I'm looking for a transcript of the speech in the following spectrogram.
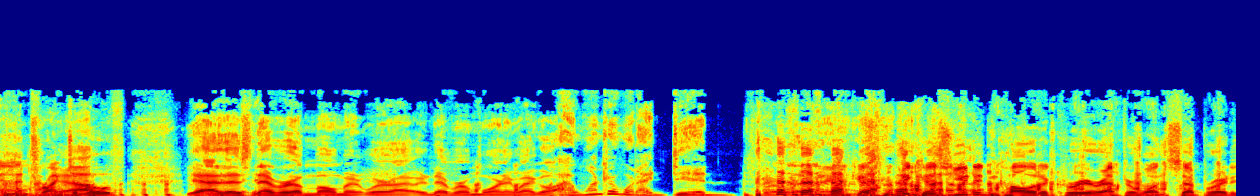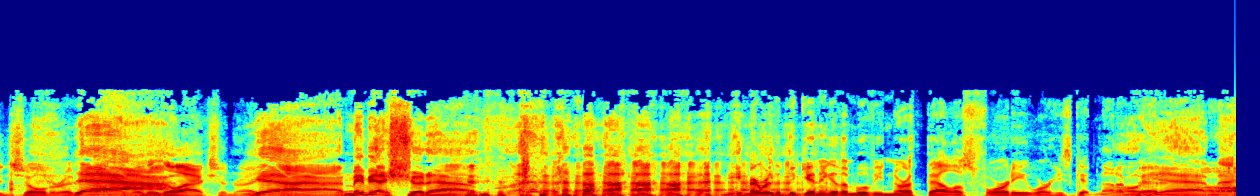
and then trying to move. Yeah, there's never a moment where I, never a morning where I go, I wonder what I did for a living. because you didn't call it a career after one separated shoulder and Yeah. legal action, right? Yeah, maybe I should have. Remember the beginning of the movie North Dallas 40 where he's getting out of Oh bed? yeah, Mac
